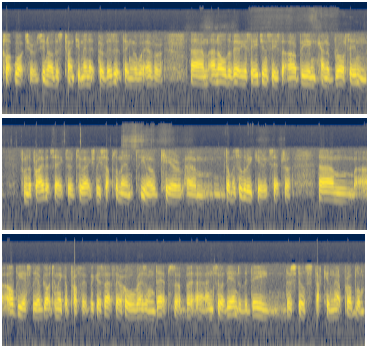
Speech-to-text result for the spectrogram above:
clock watchers, you know, this 20 minute per visit thing or whatever. Um, and all the various agencies that are being kind of brought in from the private sector to actually supplement, you know, care, um, domiciliary care, etc um, obviously have got to make a profit because that's their whole raison d'etre. So, but, uh, and so at the end of the day, they're still stuck in that problem.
